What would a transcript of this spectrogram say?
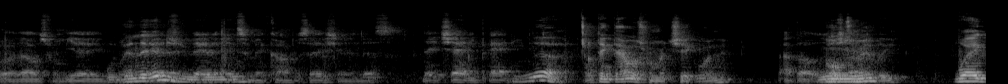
Well, that was from Ye. Within the They had- industry, they had an intimate conversation, and that's they chatty patty. Yeah. I think that was from a chick, wasn't it? I thought it was Mm-hmm. Ultimately. Where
